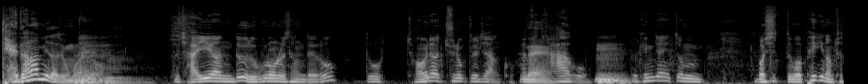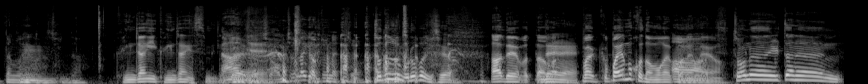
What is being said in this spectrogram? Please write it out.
대단합니다 정말로. 네. 음. 또 자이언도 르브론을 상대로 또 전혀 주눅 들지 않고 할거 네. 다 하고 음. 또 굉장히 좀 멋있고 패기 넘쳤던 것 음. 같습니다. 굉장히 굉장했습니다. 아, 예. 그렇죠. 엄청나게 엄청났죠. 저도 좀 물어봐 주세요. 아, 네, 맞다. 네네. 빠- 그 빠먹고 넘어갈 아, 뻔했네요. 저는 일단은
